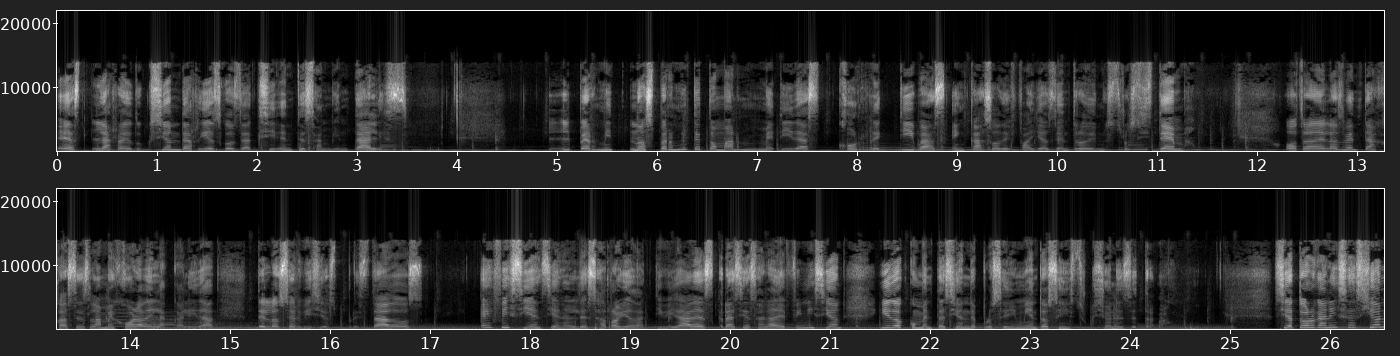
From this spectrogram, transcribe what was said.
es la reducción de riesgos de accidentes ambientales. Nos permite tomar medidas correctivas en caso de fallas dentro de nuestro sistema. Otra de las ventajas es la mejora de la calidad de los servicios prestados, eficiencia en el desarrollo de actividades gracias a la definición y documentación de procedimientos e instrucciones de trabajo. Si a tu organización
